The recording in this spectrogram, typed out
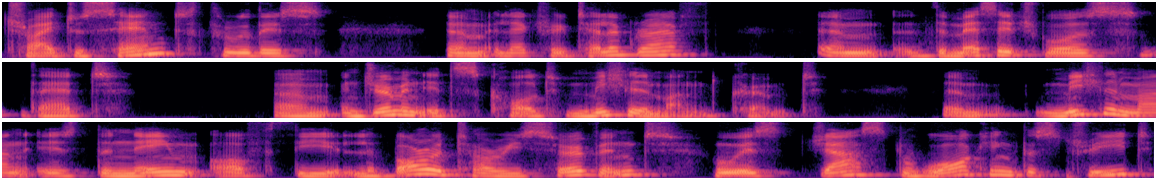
tried to send through this um, electric telegraph? Um, the message was that um, in German it's called Michelmann kommt. Um, Michelmann is the name of the laboratory servant who is just walking the street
